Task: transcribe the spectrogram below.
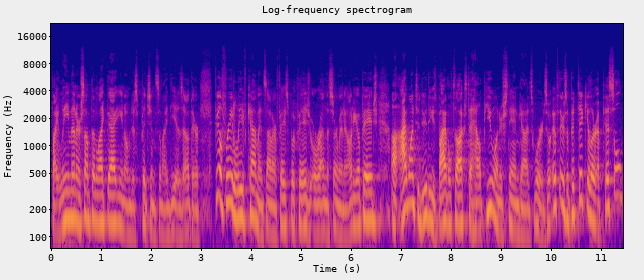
Philemon or something like that, you know, I'm just pitching some ideas out there. Feel free to leave comments on our Facebook page or on the sermon audio page. Uh, I want to do these Bible talks to help you understand God's Word. So if there's a particular epistle, epistle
